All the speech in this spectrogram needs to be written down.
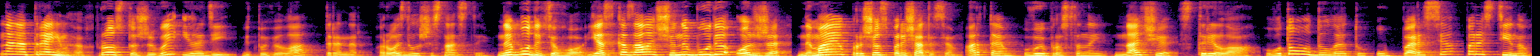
Не на тренінгах, просто живи і радій, відповіла тренер. Розділ 16. Не буде цього. Я сказала, що не буде, отже, немає про що сперечатися. Артем, випростаний, наче стріла, готова до лету, уперся перестінок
